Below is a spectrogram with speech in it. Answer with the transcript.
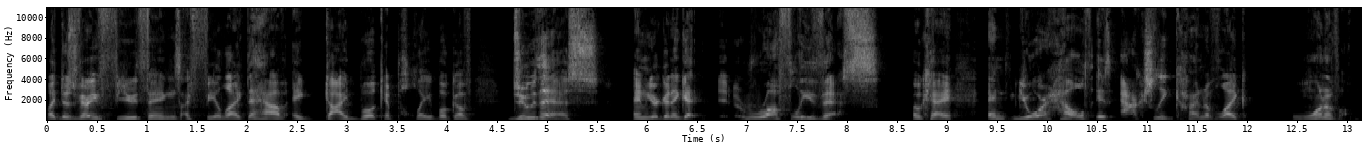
like there's very few things I feel like to have a guidebook, a playbook of do this and you're going to get roughly this. Okay. And your health is actually kind of like one of them.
